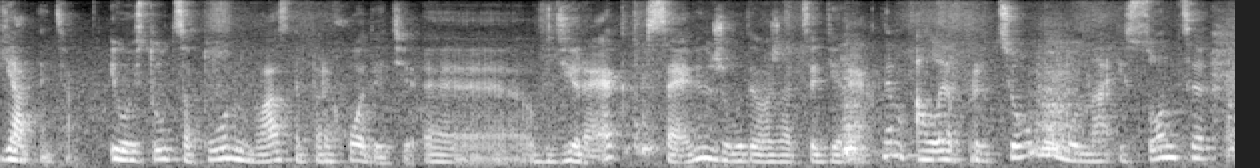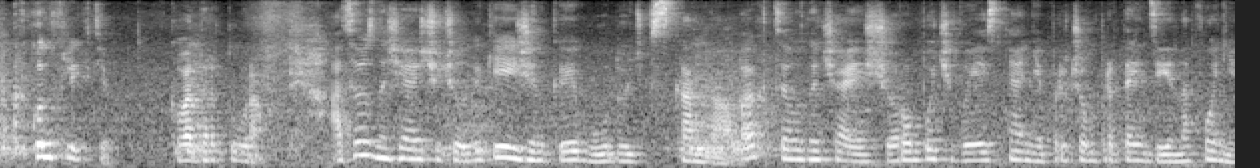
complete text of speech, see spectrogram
П'ятниця. І ось тут Сатурн власне переходить в Дірект. Все він вже буде вважатися діректним, але при цьому Луна і Сонце в конфлікті. Квадратура. А це означає, що чоловіки і жінки будуть в скандалах. Це означає, що робочі виясняння, причому претензії на фоні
